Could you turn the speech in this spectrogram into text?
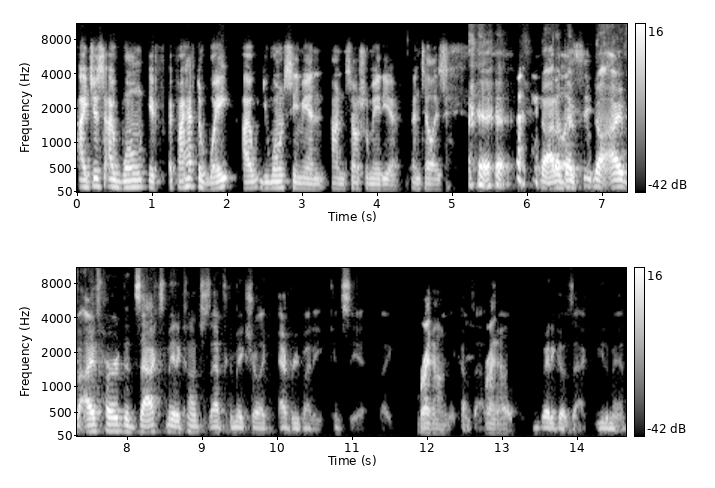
I just I won't if if I have to wait, I you won't see me on on social media until I. no, I don't. Blame, no, I've I've heard that Zack's made a conscious effort to make sure like everybody can see it, like right on when it comes out. Right so, on. Way to go, Zack! You the man.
